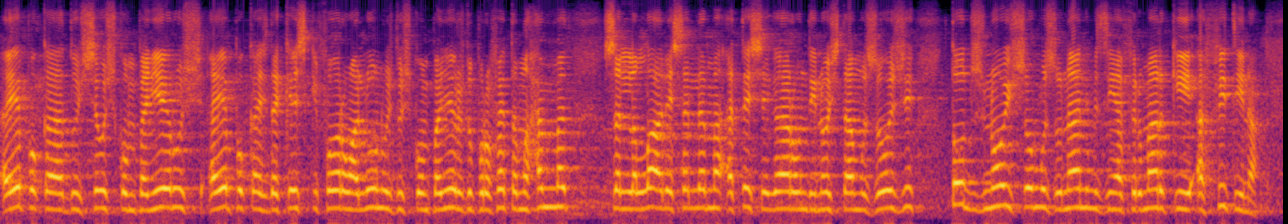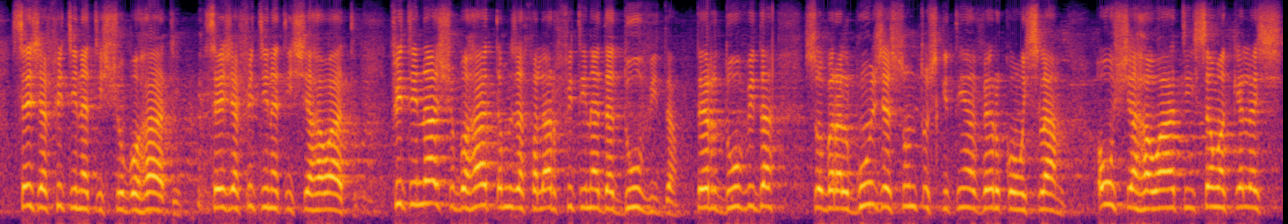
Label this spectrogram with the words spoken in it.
a época dos seus companheiros, a época daqueles que foram alunos dos companheiros do profeta Muhammad sallallahu alaihi wasallam, até chegar onde nós estamos hoje, todos nós somos unânimes em afirmar que a fitna, seja fitnat shubuhat, seja fitnat shahawat, fitna shubuhat, estamos a falar fitna da dúvida, ter dúvida sobre alguns assuntos que têm a ver com o Islã ou shahawati são aquelas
